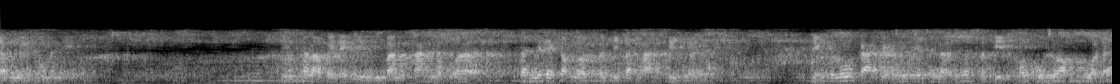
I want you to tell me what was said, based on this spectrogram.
ดำเนินของมันเอง นี่ถ้าเราไปได้ยินบางท่านบอกว่าท่านไม่ได้กำหนดสติปัฏฐานสี่เลยเดี๋ยวก็รู้กายเดี๋ยวรู้เวทนาเมื่อสติเขาหมุนรอบตัวได้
